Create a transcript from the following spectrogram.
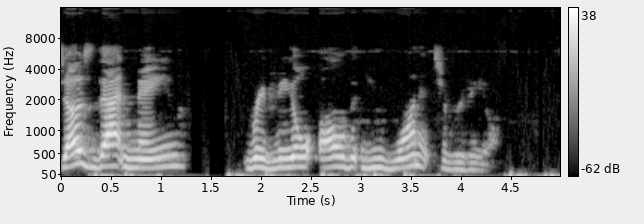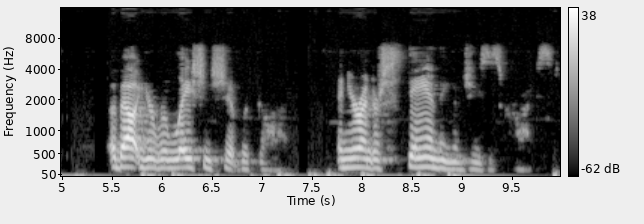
Does that name reveal all that you want it to reveal about your relationship with God and your understanding of Jesus Christ.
